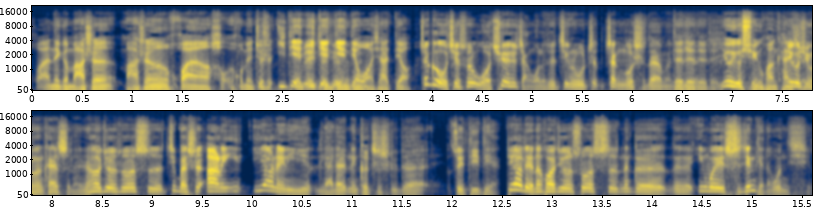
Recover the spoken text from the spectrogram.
换那个麻生，麻生换后后面就是一点一点点点往下掉。这个我其实我确实讲过了，就进入战战国时代嘛。对对对对，又一个循环开始，又一个循环开始了。然后就是说是基本是二零一二年里来的那个支持率的。最低点。第二点的话，就是说是那个那个，因为时间点的问题，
